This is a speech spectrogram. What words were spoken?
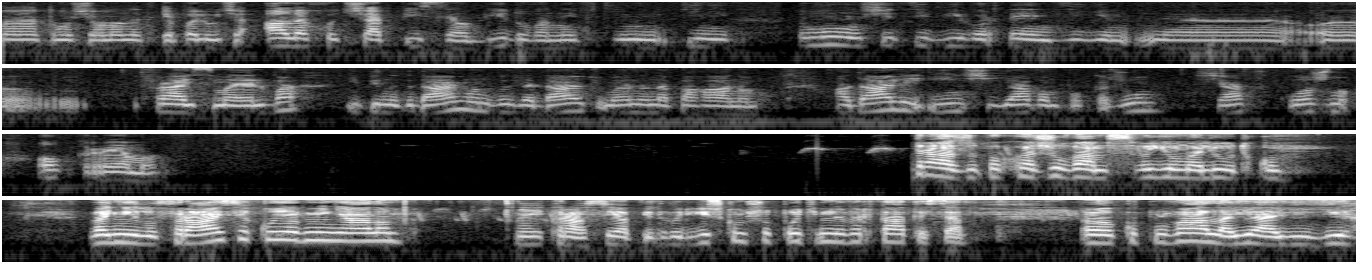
Е, тому що воно не таке палюче, але хоча після обіду вони в тіні. тіні. Тому що ці дві гортензії е, Фрайс Мельба і Pink Diamond виглядають у мене непогано. А далі інші я вам покажу зараз кожну окремо. Одразу покажу вам свою малютку ванілу Фрайс, яку я вміняла. Якраз я під горішком, щоб потім не вертатися. Е, Купувала я її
